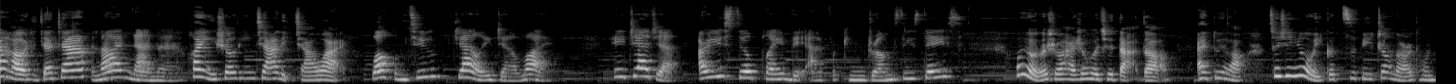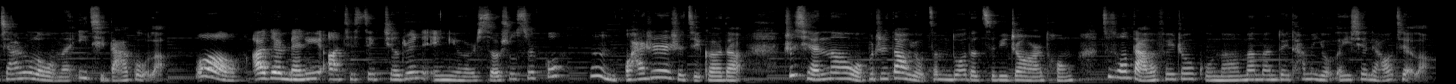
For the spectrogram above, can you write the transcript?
家好，我是佳佳，And I'm Nana. 欢迎收听家里家外。Welcome to Jali Jawai. Hey Jaja, are you still playing the African drums these days? 我有的时候还是会去打的。哎，对了，最近又有一个自闭症的儿童加入了我们一起打鼓了。Whoa, are there many autistic children in your social circle? 嗯，我还是认识几个的。之前呢，我不知道有这么多的自闭症儿童。自从打了非洲鼓呢，慢慢对他们有了一些了解了。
